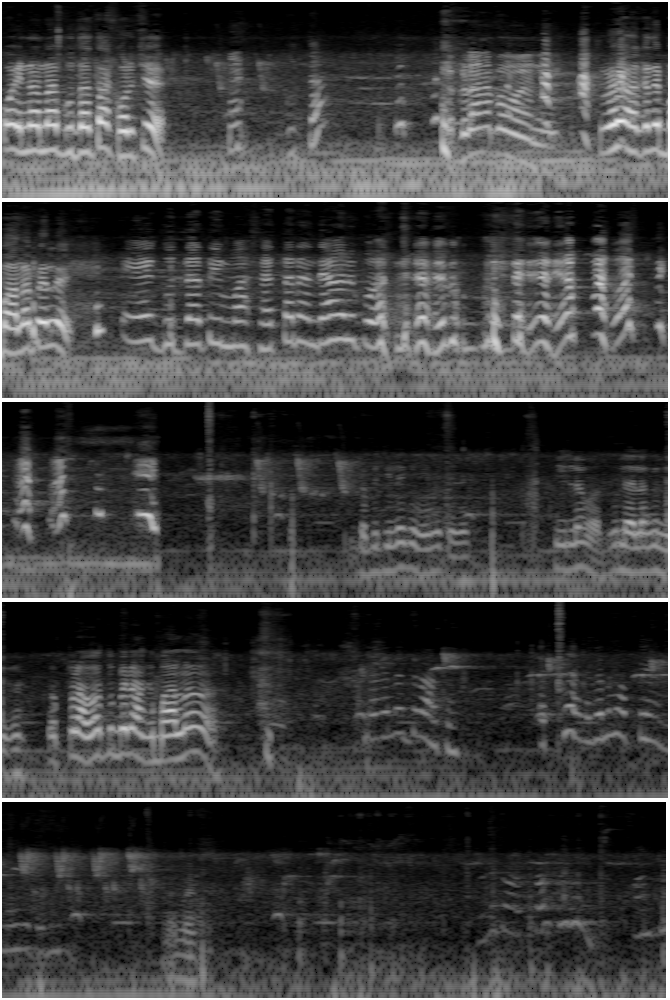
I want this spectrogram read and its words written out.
ওই না না গুদা তা করছে গুদা लकड़ा ना पवाए ने मैं आके बाला पहले ए गुद्दा ती मा सतर ने हल पोते गुद्दे परोसी तभी दिले के ये तेरे पीलो तू ले लेंगे नहीं तो भरावा तू मेरा आगे लगन इधर आ अच्छा लगन मापे बस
